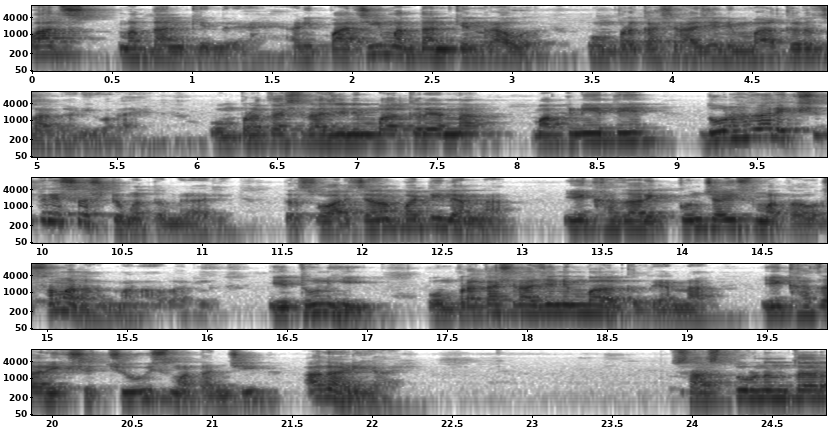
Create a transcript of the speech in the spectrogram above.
पाच मतदान केंद्रे आहे आणि पाचही मतदान केंद्रावर ओमप्रकाश राजे निंबाळकरच आघाडीवर आहेत. ओमप्रकाश राजे निंबाळकर यांना माकणी येथे दोन हजार एकशे त्रेसष्ट मतं मिळाली. तर स्वार्चना पाटील यांना एक हजार एकोणचाळीस मतावर समाधान मानावं लागलं. येथूनही ओमप्रकाश राजे निंबाळकर यांना एक हजार एकशे चोवीस मतांची आघाडी आहे. सास्तूरनंतर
